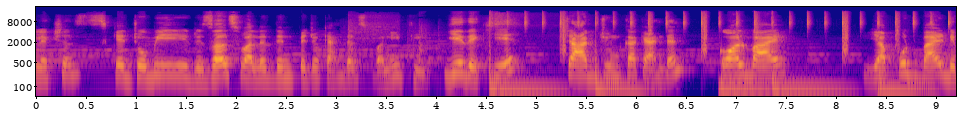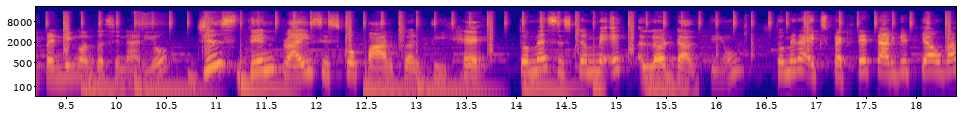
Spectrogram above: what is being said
इलेक्शंस के जो भी रिजल्ट्स वाले दिन पे जो कैंडल्स बनी थी, ये देखिए, चार जून का कैंडल कॉल बाय या put buy depending on the scenario जिस दिन प्राइस इसको पार करती है तो मैं सिस्टम में एक अलर्ट डालती हूँ। तो मेरा एक्सपेक्टेड टारगेट क्या होगा?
